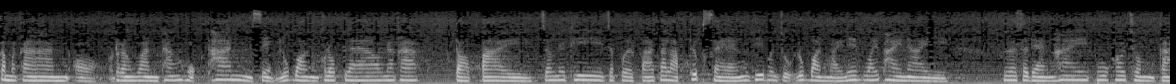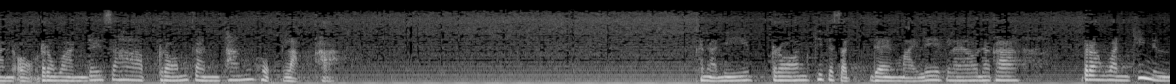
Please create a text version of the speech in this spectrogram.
กรรมการออกรางวัลทั้ง 6 ท่าน เสียงลูกบอลครบแล้วนะคะ ต่อไปเจ้าหน้าที่จะเปิดฝาตลับทึบแสงที่บรรจุลูกบอลหมายเลขไว้ภายใน เพื่อแสดงให้ผู้เข้าชมการออกรางวัลได้ทราบพร้อมกันทั้ง 6 หลักค่ะ ขณะนี้พร้อมที่จะแสดงหมายเลขแล้วนะคะ รางวัลที่หนึ่ง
